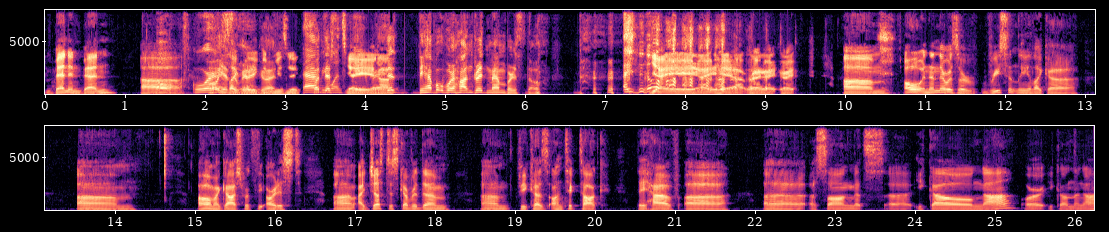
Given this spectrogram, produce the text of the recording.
Ben and Ben. oh, Uh of course. oh, it's yes, like they're very really good good. music. But Everyone's Yeah, yeah, favorite. yeah. They- They have over 100 members, though. yeah, yeah, yeah, yeah, yeah, right, right, right. Um, oh, and then there was a recently like a um, oh my gosh, what's the artist? Um, I just discovered them um, because on TikTok they have uh, uh, a song that's uh, Ikaw Nga or Ikaw Na Nga.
